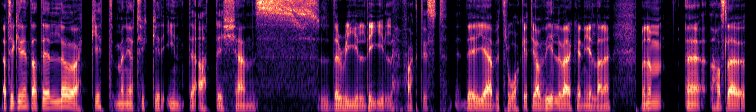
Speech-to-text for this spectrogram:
jag tycker inte att det är lökigt, men jag tycker inte att det känns the real deal faktiskt. Det är jävligt tråkigt. Jag vill verkligen gilla det. Men de eh, har slä,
